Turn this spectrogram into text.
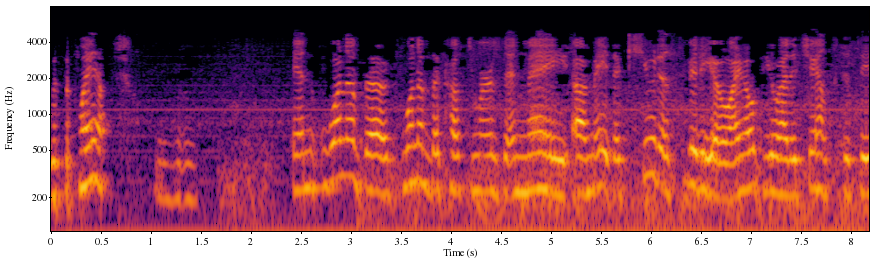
with the plants. Mhm. And one of the one of the customers in May uh, made the cutest video. I hope you had a chance to see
